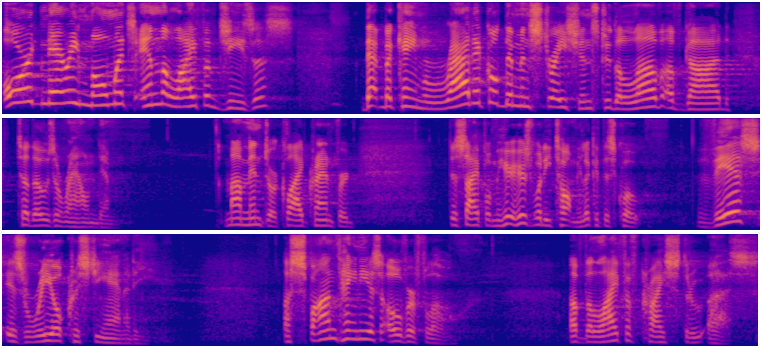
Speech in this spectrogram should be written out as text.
ordinary moments in the life of Jesus that became radical demonstrations to the love of God to those around him. My mentor, Clyde Cranford, disciple me. Here, here's what he taught me. Look at this quote This is real Christianity a spontaneous overflow of the life of Christ through us.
